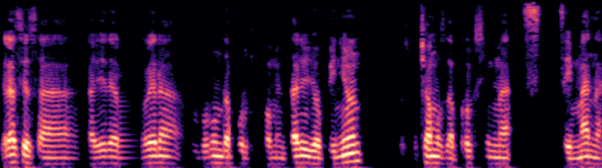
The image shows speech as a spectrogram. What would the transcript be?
Gracias a Javier Herrera Borunda por su comentario y opinión. Lo escuchamos la próxima semana.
